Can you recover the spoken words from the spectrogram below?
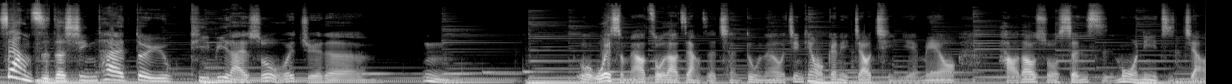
这样子的心态对于 TB 来说，我会觉得，嗯，我为什么要做到这样子的程度呢？我今天我跟你交情也没有好到说生死莫逆之交，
